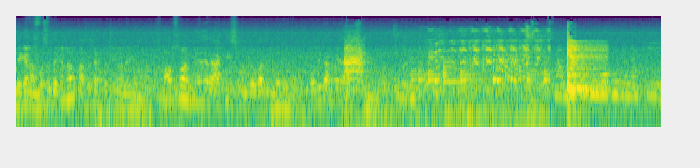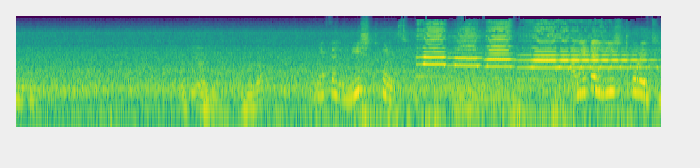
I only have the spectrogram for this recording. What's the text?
দেখে নাও বসে দেখে নাও পাশে চিহ্ন দেখে নাও। সব সময় মেয়েদের একই সন্দেহবাদী বলে যাবে প্রতিটা মেয়ের কি হয়েছে পুজোটা আমি একটা লিস্ট করেছি আমি একটা লিস্ট করেছি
